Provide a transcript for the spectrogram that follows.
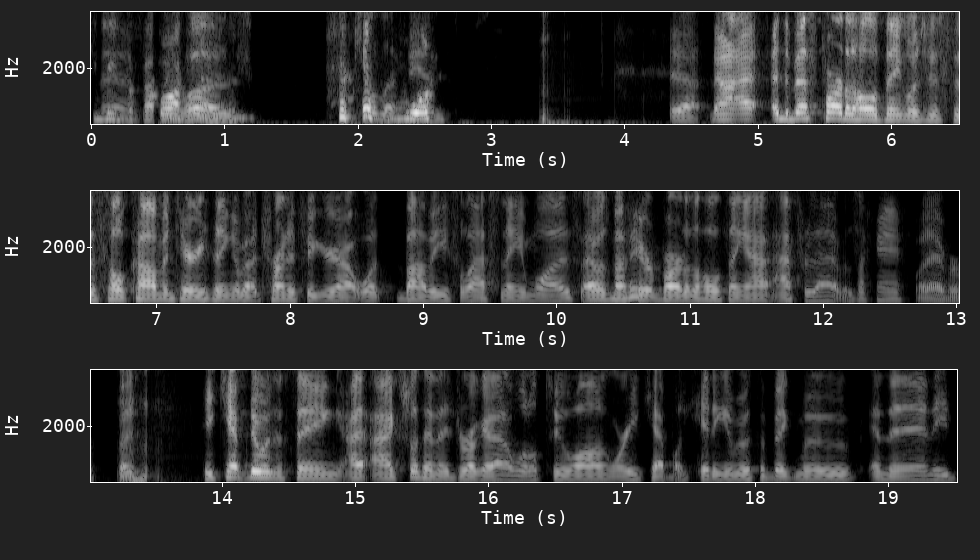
he beat Yeah, the Bobby fuck out of him. was. Kill that man. Yeah. Now, I, the best part of the whole thing was just this whole commentary thing about trying to figure out what Bobby's last name was. That was my favorite part of the whole thing. A- After that, it was like, eh, whatever. But Mhm. he kept doing the thing. I, I actually think they drug it out a little too long, where he kept like hitting him with a big move, and then he'd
